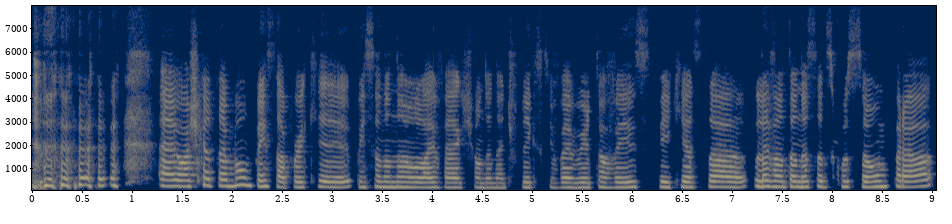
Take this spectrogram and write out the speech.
é. eu acho que é até bom pensar, porque pensando no live action da Netflix que vai vir, talvez fique essa. levantando essa discussão para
